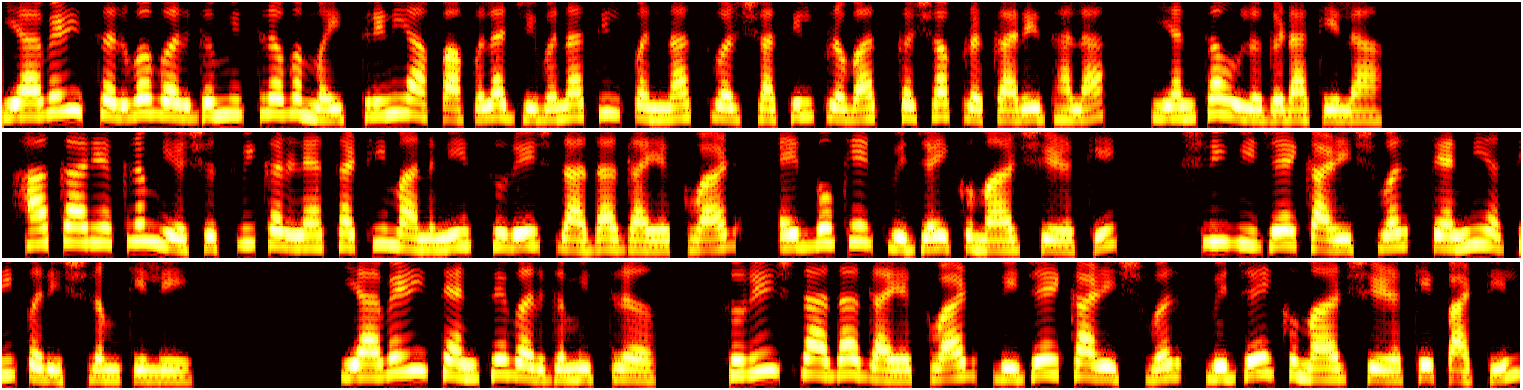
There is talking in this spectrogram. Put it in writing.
यावेळी सर्व वर्गमित्र व मैत्रिणी आपापला जीवनातील पन्नास वर्षातील प्रवास कशा प्रकारे झाला यांचा उलगडा केला. हा कार्यक्रम यशस्वी करण्यासाठी माननीय सुरेश दादा गायकवाड ॲडव्होकेट विजय कुमार शेळके श्री विजय काळेश्वर त्यांनी अति परिश्रम केले. यावेळी त्यांचे वर्गमित्र सुरेश दादा गायकवाड विजय काळेश्वर विजय कुमार शेळके पाटील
